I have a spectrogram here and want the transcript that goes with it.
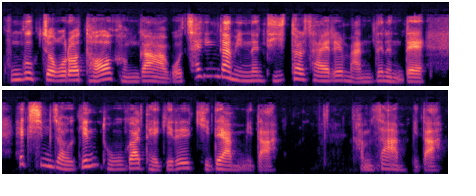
궁극적으로 더 건강하고 책임감 있는 디지털 사회를 만드는데 핵심적인 도구가 되기를 기대합니다. 감사합니다.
